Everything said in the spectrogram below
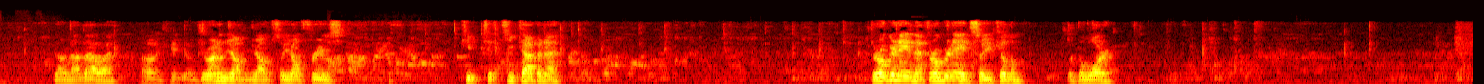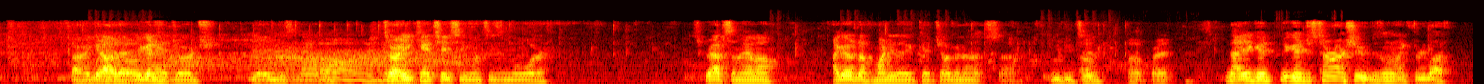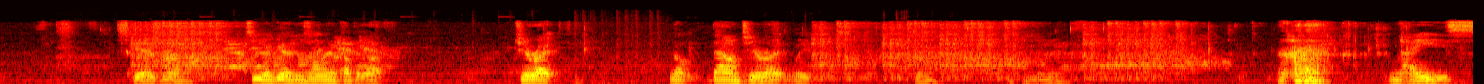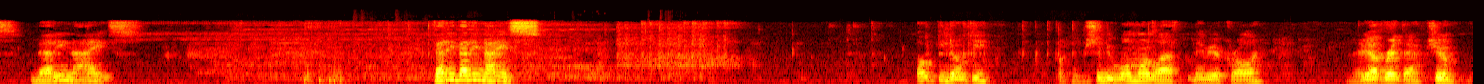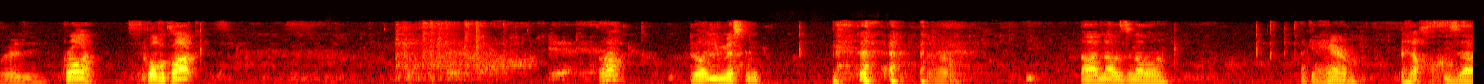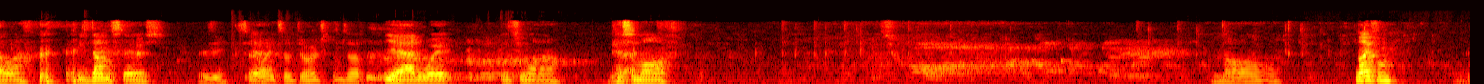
No, not that way. Oh, I can't go. You run and jump, jump, so you don't freeze. Keep t- keep tapping it. Throw a grenade in there. Throw grenades so you kill them with the water. All right, get out of there. You're gonna hit George. Yeah, you just nailed Oh him. my god. It's alright. He can't chase you once he's in the water. Just grab some ammo. I got enough money to get Juggernaut, so you do too. Oh, oh, right. Nah, you're good. You're good. Just turn around and shoot. There's only like three left. Scared, bro. So you're good. There's only a couple left. To your right. Nope. Down to your right. Wait. Nice. Very nice. Very, very nice. Okie dokie. Should be one more left. Maybe a crawler. There Yep, right there. Shoot him. Where is he? Crawler. 12 o'clock. Oh. No, you missed him. Uh, no, there's another one. I can hear him. He's that way. He's down the stairs. Is he? So Yeah. wait till George comes up. Yeah, I'd wait. Unless you want to piss Yeah. him off. No. Knife him.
